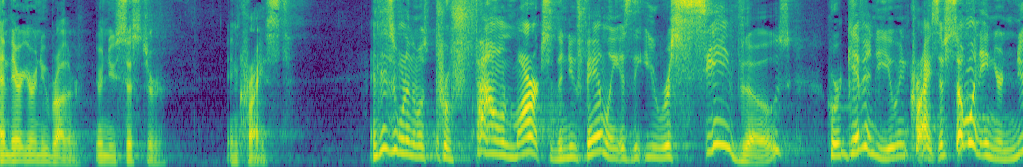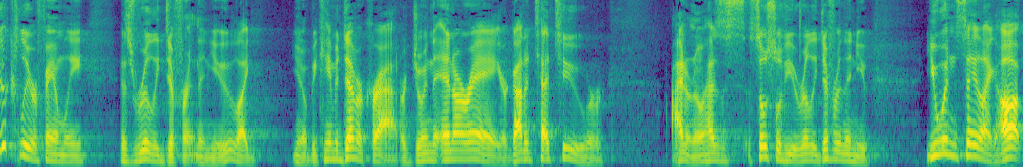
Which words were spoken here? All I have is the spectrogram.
and they're your new brother, your new sister in Christ. And this is one of the most profound marks of the new family is that you receive those who are given to you in Christ. If someone in your nuclear family is really different than you, like, you know, became a Democrat or joined the NRA or got a tattoo or I don't know, has a social view really different than you, you wouldn't say like, "Oh,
